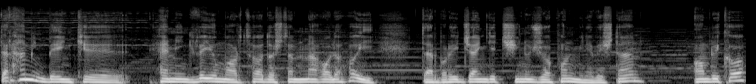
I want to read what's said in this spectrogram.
در همین بین که همینگوی و مارتا داشتن مقاله هایی درباره جنگ چین و ژاپن می نوشتن آمریکا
